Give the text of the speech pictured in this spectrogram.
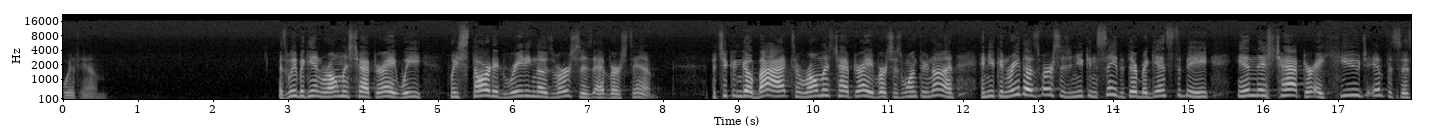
with Him. As we begin Romans chapter 8, we we started reading those verses at verse 10. But you can go back to Romans chapter 8, verses 1 through 9, and you can read those verses and you can see that there begins to be in this chapter a huge emphasis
